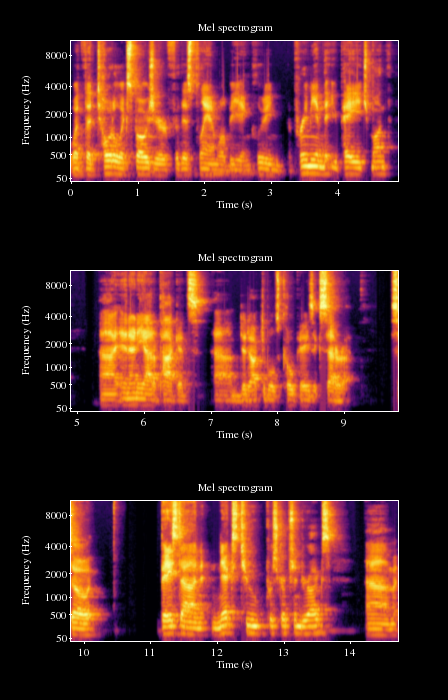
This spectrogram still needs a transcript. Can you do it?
what the total exposure for this plan will be, including the premium that you pay each month uh, and any out of pockets, um, deductibles, copays, etc. So, based on Nick's two prescription drugs, um,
